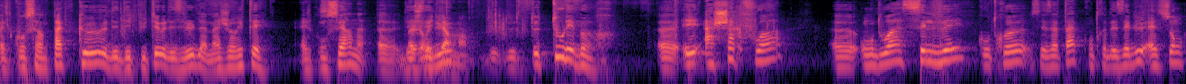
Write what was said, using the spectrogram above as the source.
ne concernent pas que des députés ou des élus de la majorité. Elles concernent euh, des élus de, tous les bords. Euh, et à chaque fois, on doit s'élever contre ces attaques, contre des élus. Elles sont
